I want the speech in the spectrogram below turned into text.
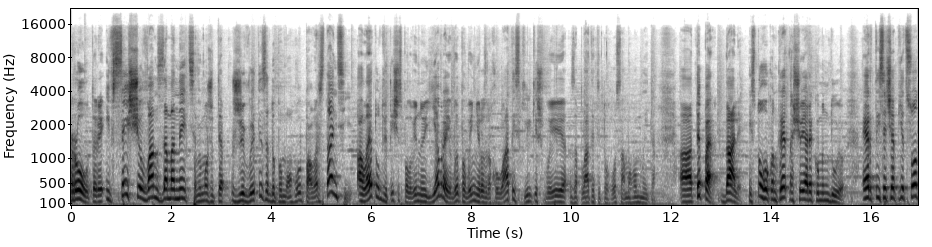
роутери, і все, що вам заманеться, ви можете живити за допомогою паверстанції. Але тут 2500 євро, і ви повинні розрахувати, скільки ж ви заплатите того самого мита. А, тепер далі, із того конкретно, що я рекомендую, R1500,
